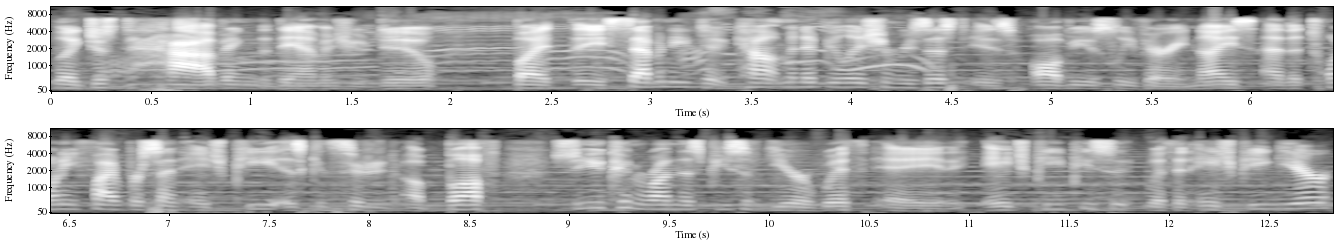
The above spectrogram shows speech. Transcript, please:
Like just having the damage you do. But the 70 to count manipulation resist is obviously very nice, and the 25% HP is considered a buff, so you can run this piece of gear with a HP piece of, with an HP gear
